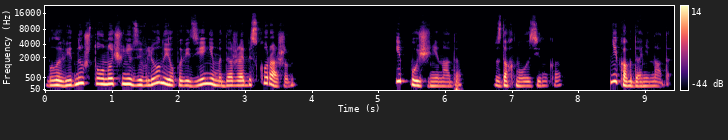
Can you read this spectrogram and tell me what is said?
Было видно, что он очень удивлен ее поведением и даже обескуражен. «И позже не надо», – вздохнула Зинка. никогда не надо.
